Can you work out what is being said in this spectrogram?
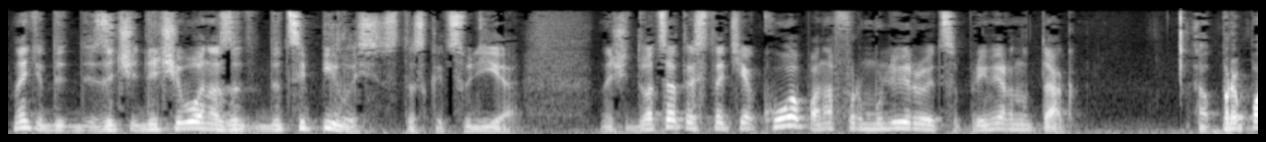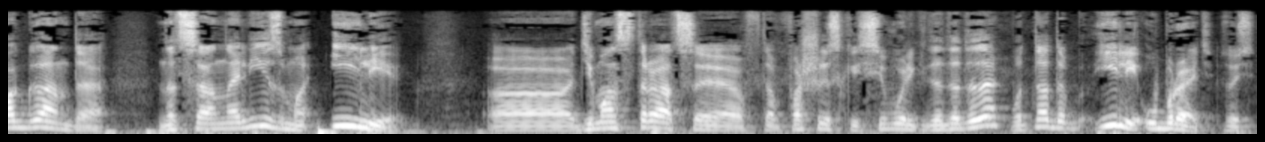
знаете, для чего она доцепилась, так сказать, судья. Значит, 20 статья КОАП, она формулируется примерно так. Пропаганда национализма или э, демонстрация там, фашистской символики, да-да-да, вот надо или убрать, то есть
